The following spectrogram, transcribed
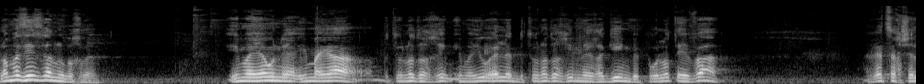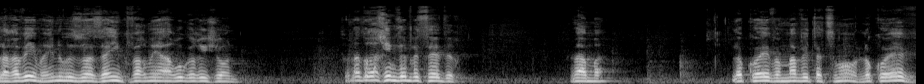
לא מזיז לנו בכלל. אם היה, אם היה בתאונות דרכים, אם היו אלה בתאונות דרכים נהרגים בפעולות איבה, רצח של ערבים, היינו מזועזעים כבר מההרוג הראשון. תאונות דרכים זה בסדר. למה? לא כואב המוות עצמו, לא כואב.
